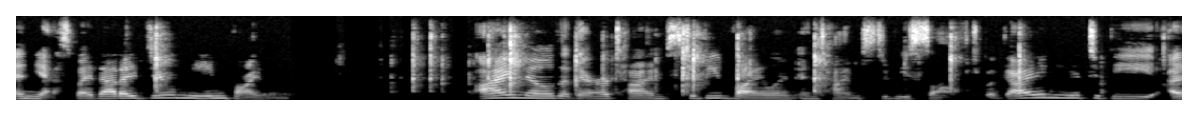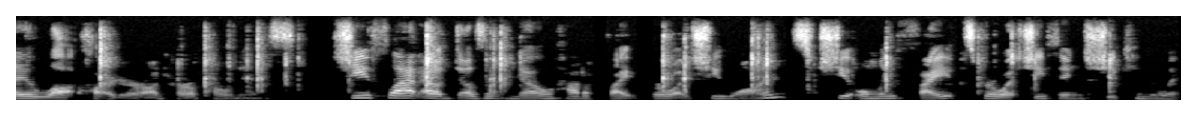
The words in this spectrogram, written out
And yes, by that I do mean violent. I know that there are times to be violent and times to be soft, but Gaia needed to be a lot harder on her opponents. She flat out doesn't know how to fight for what she wants. She only fights for what she thinks she can win.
